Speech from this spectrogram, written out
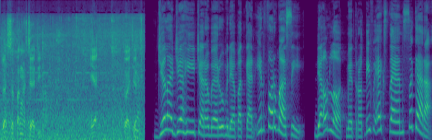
sudah setengah jadi. Ya, itu aja. Jelajahi cara baru mendapatkan informasi. Download Metro TV Extend sekarang.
